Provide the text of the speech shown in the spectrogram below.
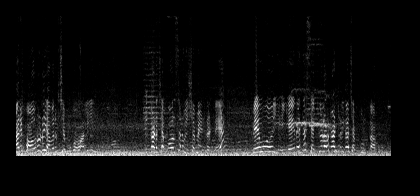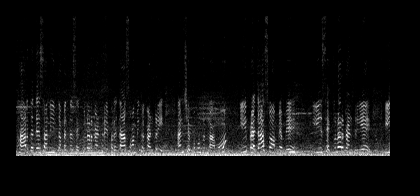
మరి పౌరులు ఎవరికి చెప్పుకోవాలి? ఇక్కడ చెప్పవలసిన విషయం ఏంటంటే మేము ఏదైతే సెక్యులర్ కంట్రీగా చెప్పుకుంటున్నాము భారతదేశాన్ని ఇంత పెద్ద సెక్యులర్ కంట్రీ ప్రజాస్వామిక కంట్రీ అని చెప్పుకుంటున్నామో ఈ ప్రజాస్వామ్యమే. ఈ సెక్యులర్ కంట్రీయే ఈ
